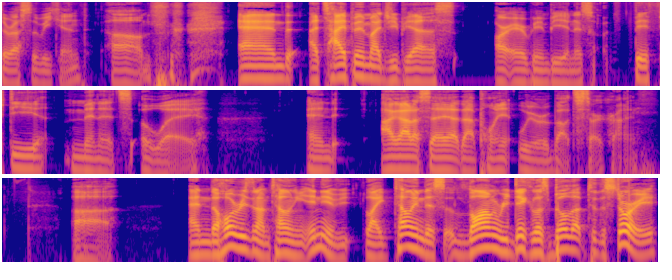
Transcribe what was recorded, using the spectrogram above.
the rest of the weekend. Um, and I type in my GPS, our Airbnb, and it's 50 minutes away. And I gotta say, at that point, we were about to start crying. Uh, and the whole reason I'm telling any of you, like telling this long, ridiculous build up to the story,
